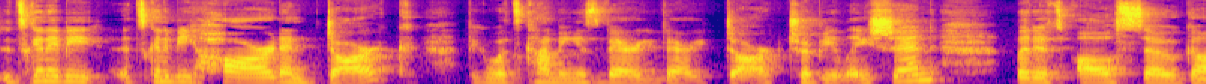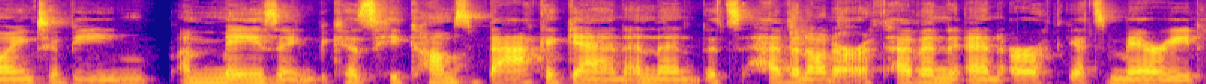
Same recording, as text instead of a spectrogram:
it's going to be it's going to be hard and dark because what's coming is very very dark tribulation but it's also going to be amazing because he comes back again and then it's heaven on earth. Heaven and earth gets married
